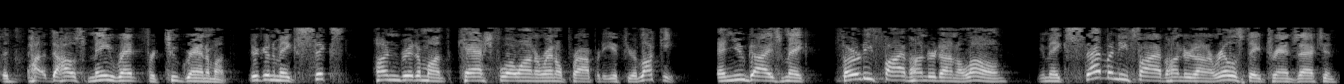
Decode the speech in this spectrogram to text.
the, the house may rent for two grand a month. You're going to make 600 a month cash flow on a rental property if you're lucky. And you guys make 3500 on a loan, you make 7500 on a real estate transaction.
